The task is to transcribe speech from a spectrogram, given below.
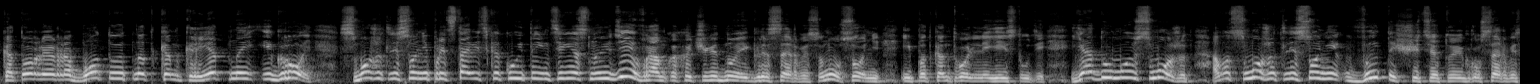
которые работают над конкретной игрой. Сможет ли Sony представить какую-то интересную идею в рамках очередной игры сервиса, ну, Sony и подконтрольной ей студии? Я думаю, сможет. А вот сможет ли Sony вытащить эту игру-сервис,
